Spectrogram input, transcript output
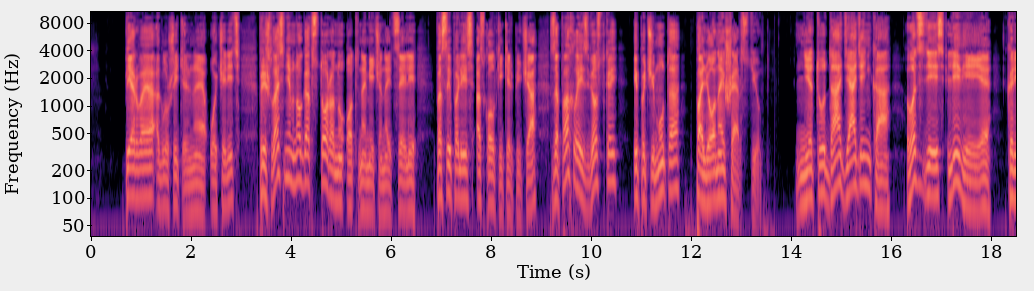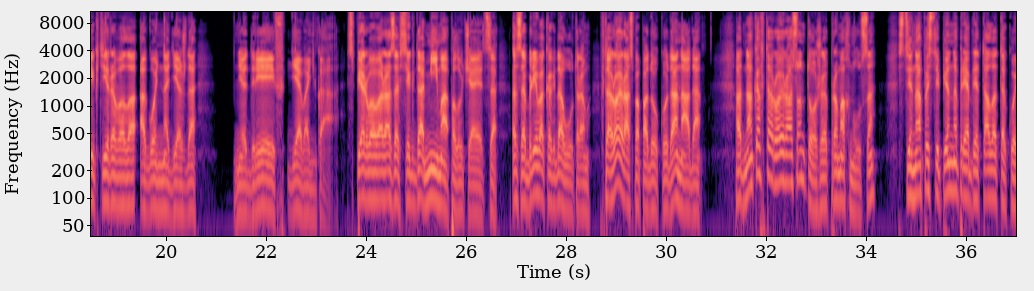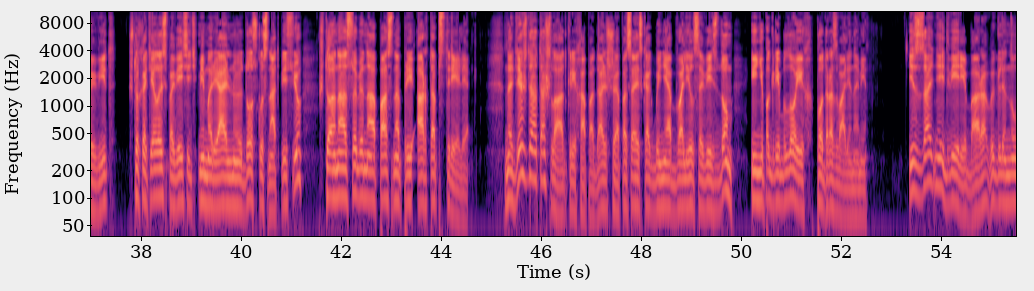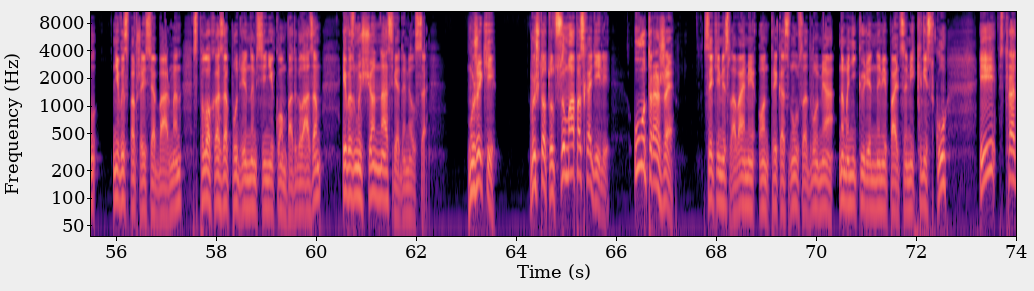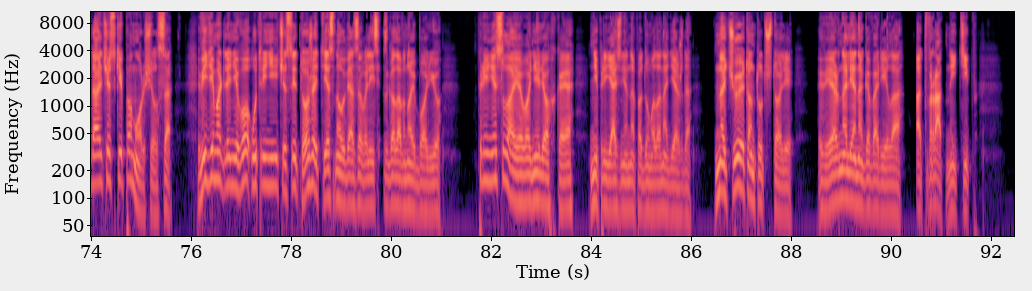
Первая оглушительная очередь пришлась немного в сторону от намеченной цели, посыпались осколки кирпича, запахло и звездкой и почему-то паленой шерстью. «Не туда, дяденька, вот здесь, левее», — корректировала огонь Надежда. «Не дрейф, девонька, с первого раза всегда мимо получается, особливо когда утром. Второй раз попаду куда надо». Однако второй раз он тоже промахнулся. Стена постепенно приобретала такой вид, что хотелось повесить мемориальную доску с надписью, что она особенно опасна при артобстреле. Надежда отошла от греха подальше, опасаясь, как бы не обвалился весь дом и не погребло их под развалинами. Из задней двери бара выглянул невыспавшийся бармен с плохо запудренным синяком под глазом и возмущенно осведомился. «Мужики, вы что, тут с ума посходили? Утро же!» С этими словами он прикоснулся двумя наманикюренными пальцами к виску и страдальчески поморщился. Видимо, для него утренние часы тоже тесно увязывались с головной болью. «Принесла его нелегкая», — неприязненно подумала Надежда. «Ночует он тут, что ли?» «Верно, Лена говорила. Отвратный тип».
